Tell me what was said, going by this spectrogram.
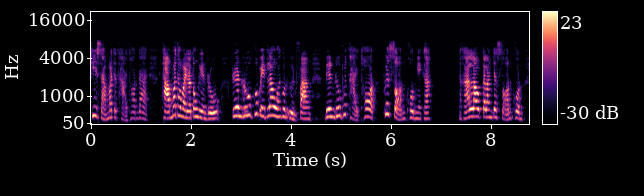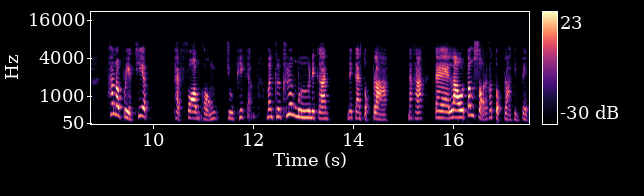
ที่สามารถจะถ่ายทอดได้ ถามว่าทำไมเราต้องเรียนรู้ เรียนรู้เพื่อไปเล่าให้คนอื่นฟัง เรียนรู้เพื่อถ่ายทอดเพื่อสอนคนไงคะนะคะ เรากำลังจะสอนคน ถ้าเราเปรียบเทียบแพลตฟอร์มของจูพิกมันคือเครื่องมือในการในการตกปลานะคะ แต่เราต้องสอนให้เขาตกปลากินเป็น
